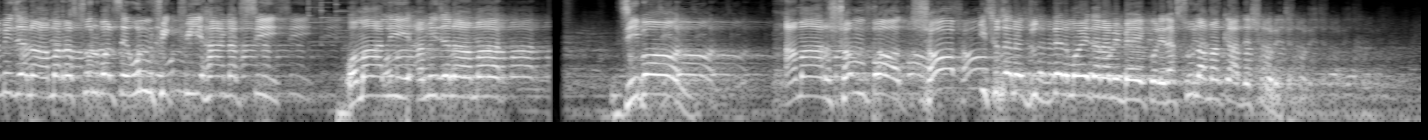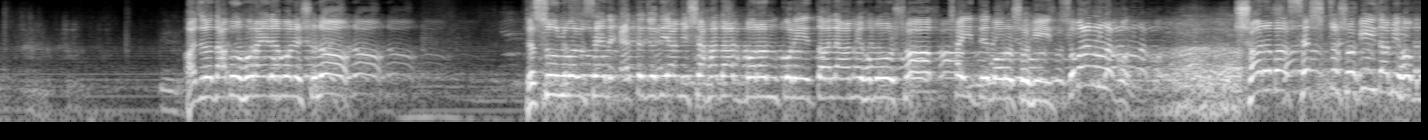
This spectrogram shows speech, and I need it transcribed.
আমি যেন আমার রাসূল বলছে ওমালি আমি যেন আমার জীবন, আমার সম্পদ, সব কিছু যেন যুদ্ধের ময়দান আমি ব্যয় করি। রাসূল আমাকে আদেশ করেছেন। হযরত আবু হুরায়রা বলে, শুনো রসুল বলছেন, এতে যদি আমি শাহাদাত বরণ করি, তাহলে আমি হব সব চাইতে বড় শহীদ। সুবহানাল্লাহ সর্বশ্রেষ্ঠ শহীদ আমি হব।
